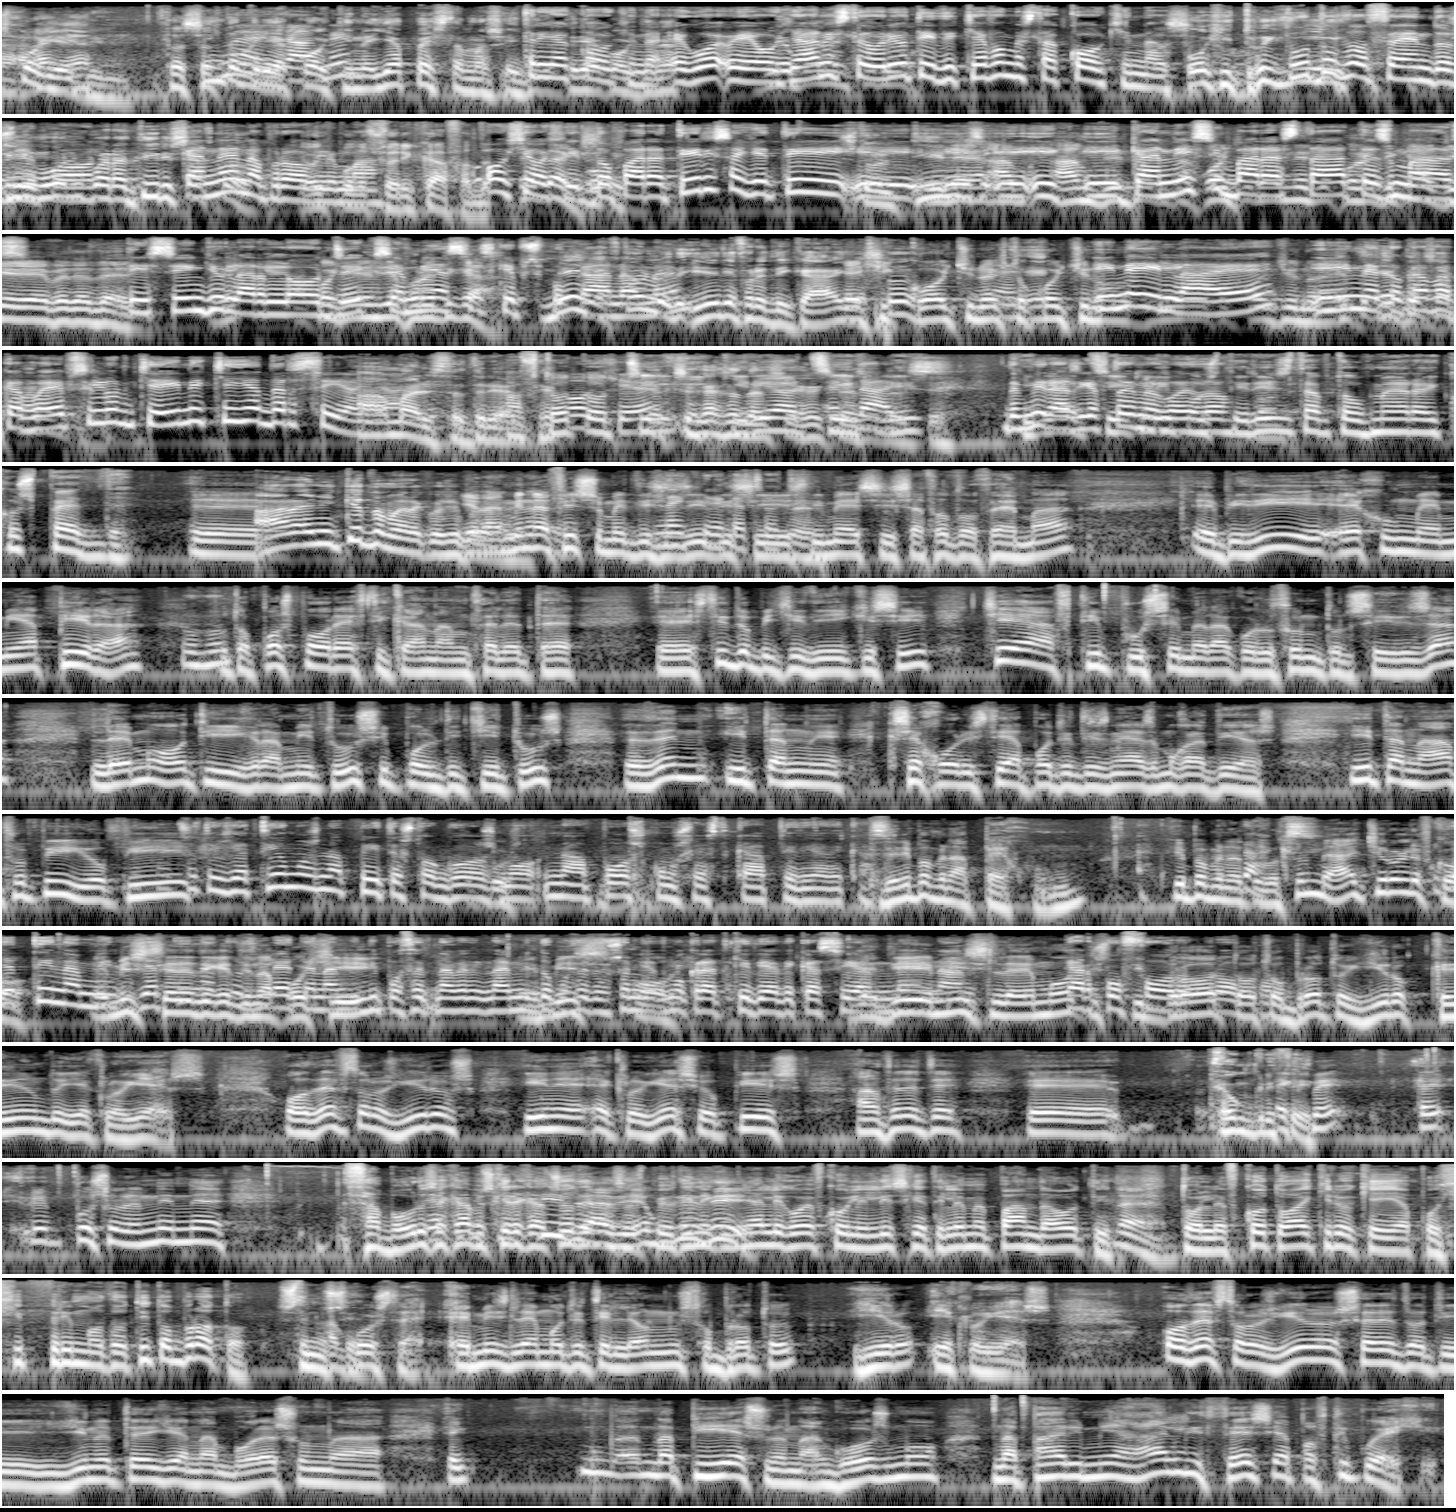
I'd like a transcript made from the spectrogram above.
Θα σας πω. τρία κόκκινα; Για πέστε μας. Τρία κόκκινα. Εγώ, ε, ο Γιάννης θεωρεί ότι ειδικεύομαι στα κόκκινα. Όχι, το ίδιο. Τούτου δοθέντος λοιπόν. Κανένα πρόβλημα. Όχι, όχι. Το παρατήρησα γιατί οι ικανοί συμπαραστάτες μας της Singular Logic σε μια σύσκεψη που κάναμε. Είναι διαφορετικά. Έχει κόκκινο, έχει το κόκκινο. Είναι η ΛΑΕ, είναι το ΚΚΕ και είναι και η Ανταρσία. Α, μάλιστα, τρία. Αυτό το κυρία Δεν πειράζει, γι' αυτό είμαι εγώ εδώ. υποστηρίζεται από το μέρα 25. Ε, Άρα είναι και το μέρα 25. Για να μην αφήσουμε τη ναι, συζήτηση στη μέση σε αυτό το θέμα, επειδή έχουμε μία πείρα που το πώς πορεύτηκαν, αν θέλετε, ε, στην τοπική διοίκηση και αυτοί που σήμερα ακολουθούν τον ΣΥΡΙΖΑ, λέμε ότι η γραμμή τους, η πολιτική τους δεν ήταν ξεχωριστή από ό,τι της Νέας Δημοκρατίας. Ήταν άνθρωποι οι οποίοι... γιατί όμως να πείτε στον κόσμο να απόσκουν ουσιαστικά από τη διαδικασία; Δεν είπαμε να απέχουν. Είπαμε να το με άκυρο λευκό. Γιατί να μην, εμείς γιατί να για την αποχή. Να μην, να μην τοποθετηθούν σε μια δημοκρατική διαδικασία. Γιατί εμείς λέμε ότι στην πρώτο, τον πρώτο γύρο κρίνονται οι εκλογές. Ο δεύτερος γύρος είναι εκλογές οι οποίες, αν θέλετε. Ε, Έχουν κρυφτεί. Εκπε... Ε, ε, Πώς το λένε, είναι θα μπορούσε κάποιος, κύριε Κατσότη, να σας πει ότι είναι και μια λίγο εύκολη λύση, γιατί λέμε πάντα ότι ναι. το λευκό, το άκυρο και η αποχή πρημοδοτεί τον πρώτο στην ουσία. Ακούστε, εμείς λέμε ότι τελειώνουν στον πρώτο γύρο οι εκλογές. Ο δεύτερος γύρος ξέρετε ότι γίνεται για να μπορέσουν να, ε, να πιέσουν έναν κόσμο να πάρει μια άλλη θέση από αυτή που έχει.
